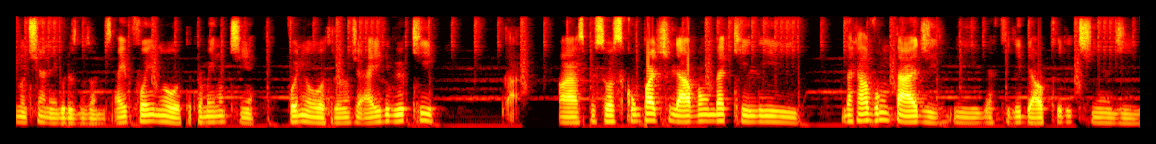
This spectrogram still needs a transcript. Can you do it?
não tinha negros nos ônibus, aí foi em outro, também não tinha, foi em outro, não tinha, aí ele viu que as pessoas compartilhavam daquele, daquela vontade e daquele ideal que ele tinha de,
